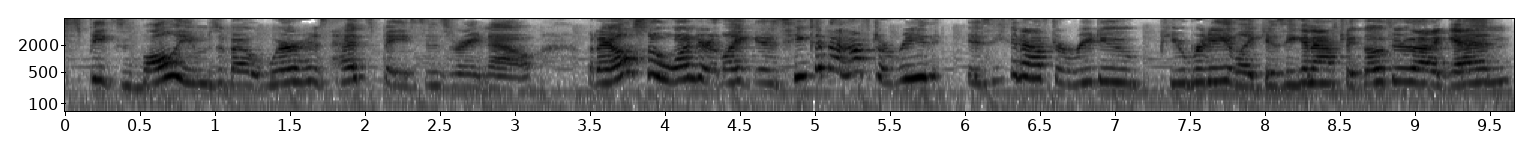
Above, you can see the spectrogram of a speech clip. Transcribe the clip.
speaks volumes about where his headspace is right now. But I also wonder, like, is he gonna have to read? Is he gonna have to redo puberty? Like, is he gonna have to go through that again?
